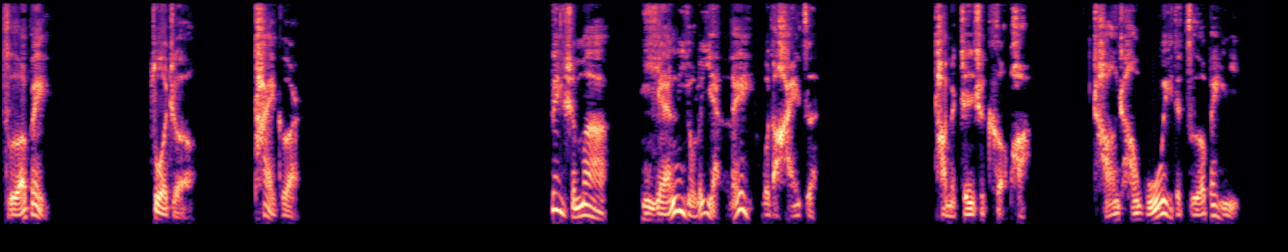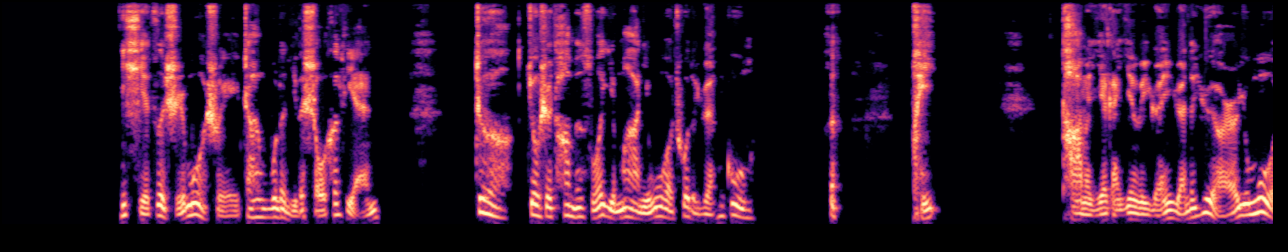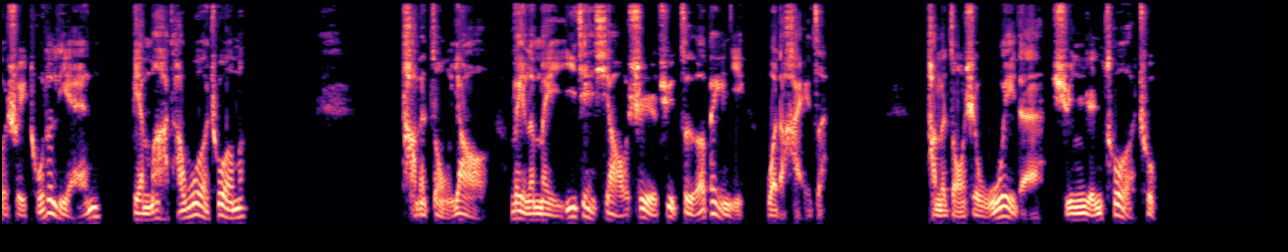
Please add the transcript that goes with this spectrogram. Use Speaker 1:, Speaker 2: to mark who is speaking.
Speaker 1: 责备。作者：泰戈尔。为什么你眼里有了眼泪，我的孩子？他们真是可怕，常常无谓的责备你。你写字时墨水沾污了你的手和脸，这就是他们所以骂你龌龊的缘故吗？哼，呸！他们也敢因为圆圆的月儿用墨水涂了脸，便骂他龌龊吗？他们总要为了每一件小事去责备你，我的孩子。他们总是无谓的寻人错处。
